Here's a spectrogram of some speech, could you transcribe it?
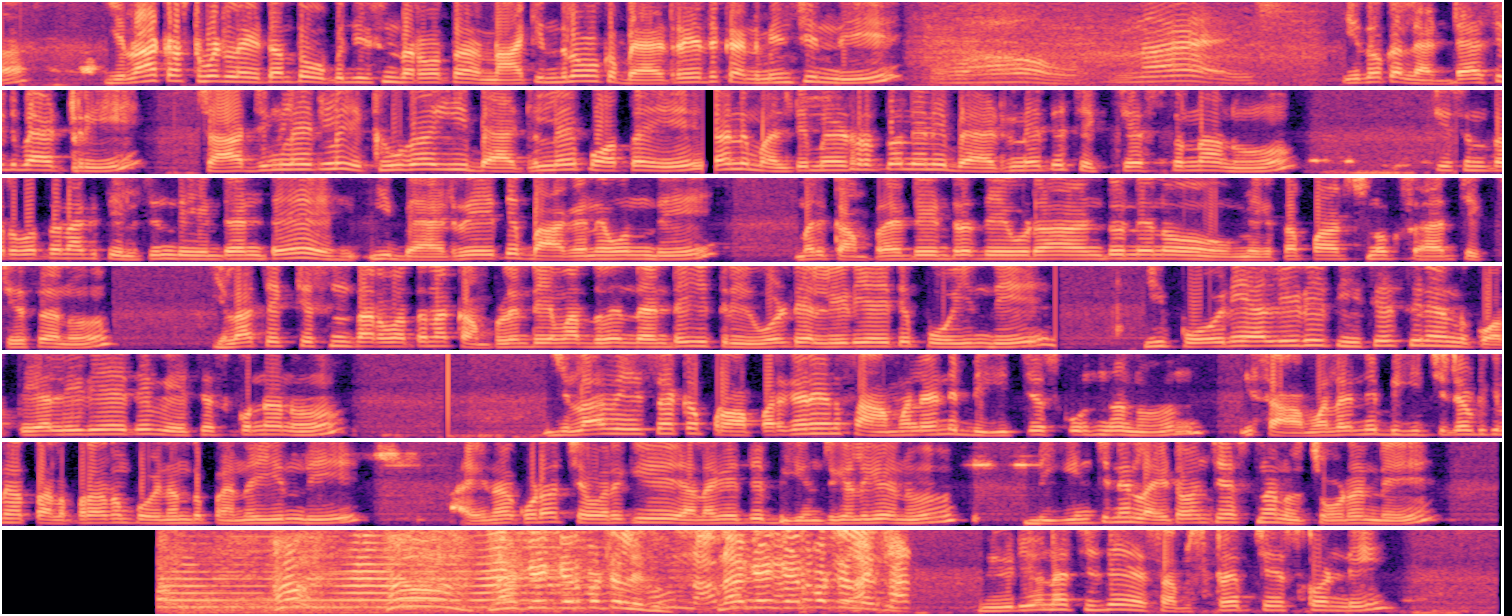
ఇలా కష్టపడి లైట్ అంతా ఓపెన్ చేసిన తర్వాత నాకు ఇందులో ఒక బ్యాటరీ అయితే కనిపించింది. ఇది ఒక లెడ్ యాసిడ్ బ్యాటరీ ఛార్జింగ్ లైట్లో ఎక్కువగా ఈ బ్యాటరీలే పోతాయి. కానీ మల్టీమీటర్తో నేను ఈ బ్యాటరీని అయితే చెక్ చేస్తున్నాను. చేసిన తర్వాత నాకు తెలిసింది ఏంటంటే ఈ బ్యాటరీ అయితే బాగానే ఉంది. మరి కంప్లైంట్ ఏంటో దేవుడా అంటూ నేను మిగతా పార్ట్స్ను ఒకసారి చెక్ చేశాను. ఇలా చెక్ చేసిన తర్వాత నా కంప్లైంట్ ఏమర్థమైందంటే ఈ త్రీ వోల్ట్ ఎల్ఈడి అయితే పోయింది. ఈ పోయిన ఎల్ఈడి తీసేసి నేను కొత్త ఎల్ఈడి అయితే వేసేసుకున్నాను. ఇలా వేసాక ప్రాపర్గా నేను సామాన్లన్నీ బిగించేసుకుంటున్నాను. ఈ సామాన్లన్నీ బిగించేటప్పటికి నా తలప్రాణం పోయినంత పని అయ్యింది. అయినా కూడా చివరికి ఎలాగైతే బిగించగలిగాను బిగించి నేను లైట్ ఆన్ చేస్తున్నాను చూడండి. నాకేం కనపట్టలేదు నాకేం కనపట్టలేదు వీడియో నచ్చితే సబ్స్క్రైబ్ చేసుకోండి.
